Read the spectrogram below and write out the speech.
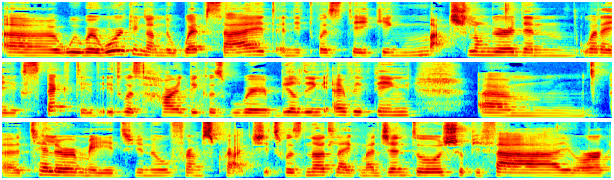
uh, we were working on the website, and it was taking much longer than what I expected. It was hard because we were building everything um, uh, tailor made, you know, from scratch. It was not like Magento, Shopify, or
